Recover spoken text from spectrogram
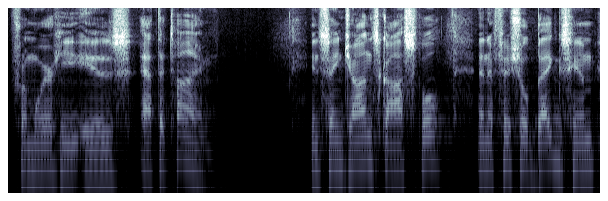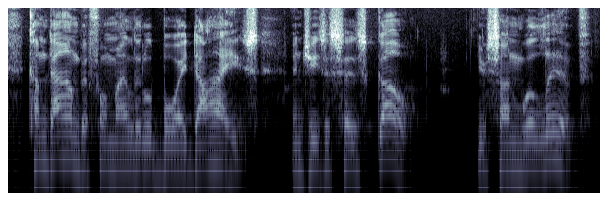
from where he is at the time. In St. John's Gospel, an official begs him, Come down before my little boy dies. And Jesus says, Go, your son will live.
